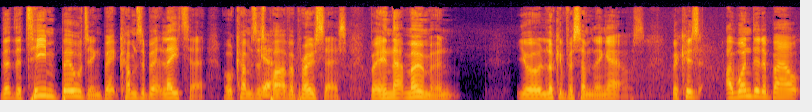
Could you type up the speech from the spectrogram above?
That the team building bit comes a bit later or comes as yeah. part of a process. But in that moment, you're looking for something else. Because I wondered about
